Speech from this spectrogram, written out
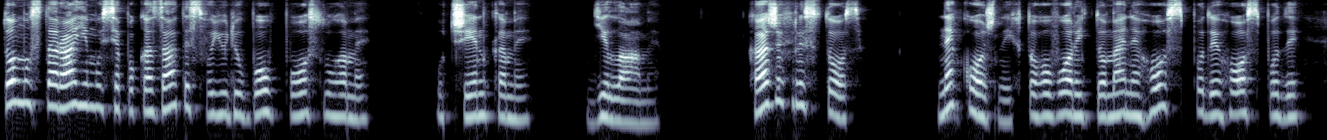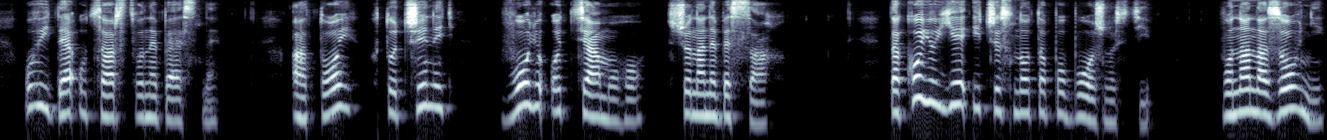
тому стараємося показати свою любов послугами, учинками, ділами. Каже Христос, не кожний, хто говорить до мене, Господи, Господи, увійде у Царство Небесне, а той, хто чинить волю Отця мого, що на небесах. Такою є і чеснота побожності. Вона назовні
